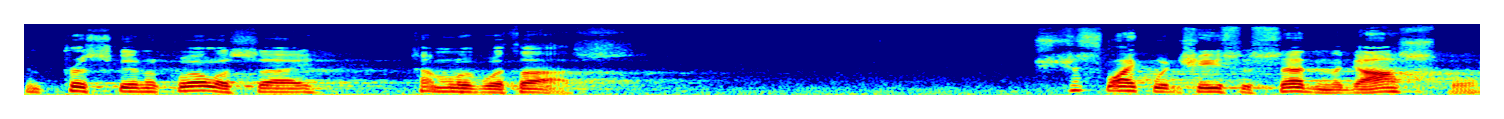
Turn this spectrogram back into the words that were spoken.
And Prisca and Aquila say, Come live with us. It's just like what Jesus said in the gospel.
